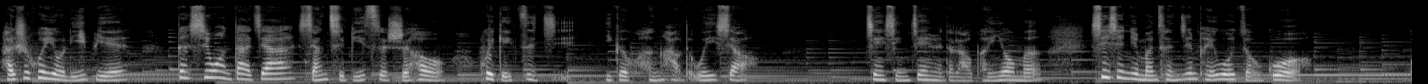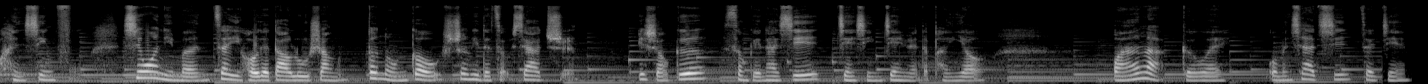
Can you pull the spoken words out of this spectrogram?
还是会有离别，但希望大家想起彼此时候，会给自己一个很好的微笑。渐行渐远的老朋友们，谢谢你们曾经陪我走过，我很幸福。希望你们在以后的道路上都能够顺利的走下去。一首歌送给那些渐行渐远的朋友，晚安了，各位，我们下期再见。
